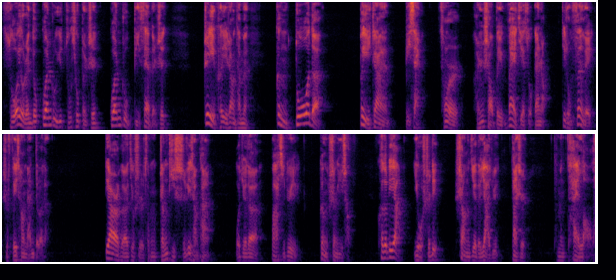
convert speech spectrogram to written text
所有人都关注于足球本身，关注比赛本身，这也可以让他们更多的备战比赛，从而很少被外界所干扰，这种氛围是非常难得的。第二个就是从整体实力上看，我觉得巴西队更胜一筹。克罗地亚有实力，上届的亚军，但是他们太老了，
